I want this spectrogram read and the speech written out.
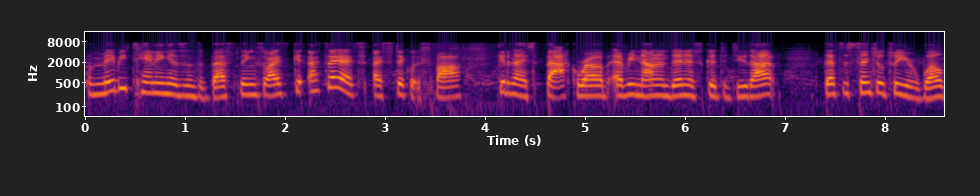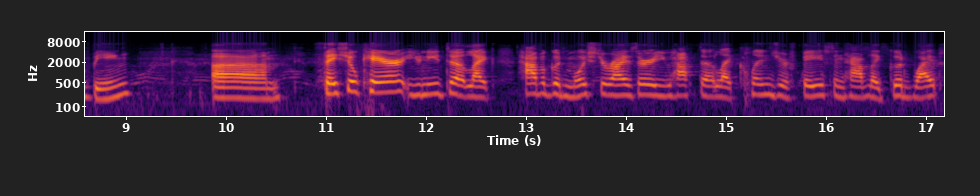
But maybe tanning isn't the best thing, so I get, I say I, I stick with spa. Get a nice back rub every now and then. It's good to do that. That's essential to your well-being. Um, facial care, you need to like have a good moisturizer. You have to like cleanse your face and have like good wipes.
